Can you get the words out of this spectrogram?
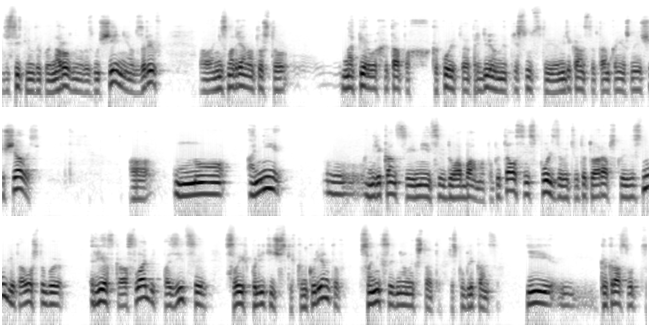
действительно такое народное возмущение, взрыв, а, несмотря на то, что на первых этапах какое-то определенное присутствие американцев там, конечно, ощущалось, но они американцы, имеется в виду Обама, попытался использовать вот эту арабскую весну для того, чтобы резко ослабить позиции своих политических конкурентов в самих Соединенных Штатах, республиканцев. И как раз вот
